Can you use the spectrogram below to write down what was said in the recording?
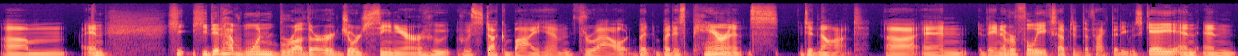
um, and he he did have one brother, George Senior, who who stuck by him throughout, but but his parents did not, uh, and they never fully accepted the fact that he was gay. And and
